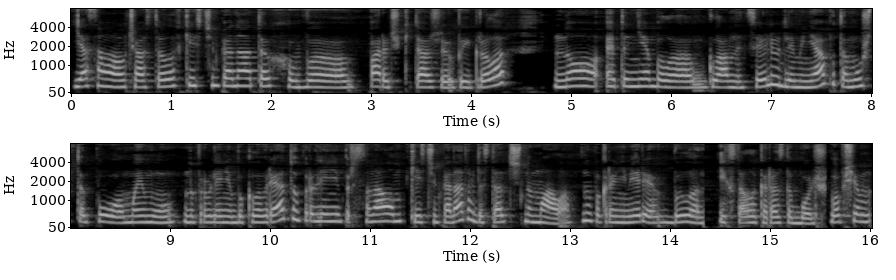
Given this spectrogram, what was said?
Я сама участвовала в кейс-чемпионатах, в парочке даже выиграла. Но это не было главной целью для меня, потому что по моему направлению бакалавриата управления персоналом кейс-чемпионатов достаточно мало. Ну, по крайней мере, было, их стало гораздо больше. В общем,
